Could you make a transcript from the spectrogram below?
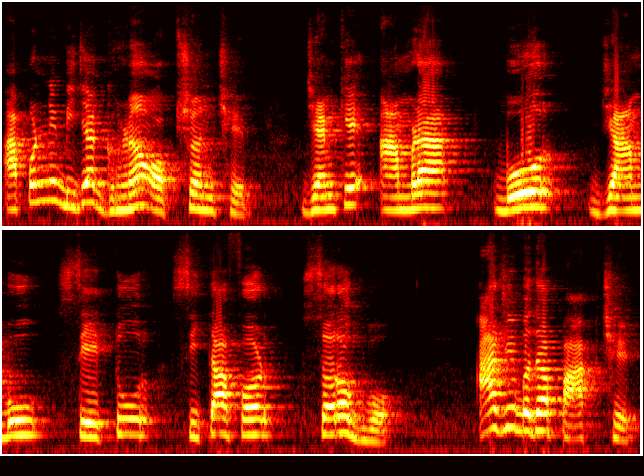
આપણને બીજા ઘણા ઓપ્શન છે. જેમ કે આમળા, બોર, જાંબુ, સેતુર, સીતાફળ, સરગવો. આ જે બધા પાક છે,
